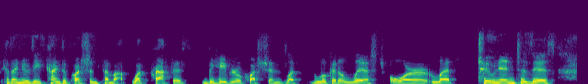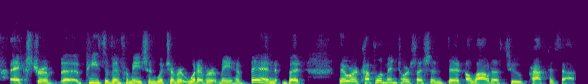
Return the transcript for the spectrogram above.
because I knew these kinds of questions come up. Let's practice behavioral questions. Let's look at a list or let's tune into this extra uh, piece of information, whichever, whatever it may have been. But there were a couple of mentor sessions that allowed us to practice that,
